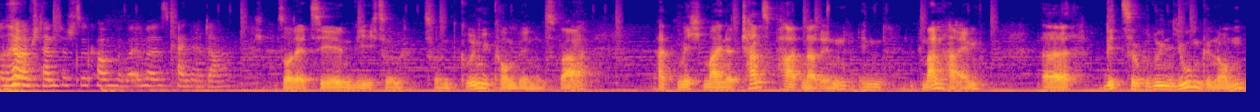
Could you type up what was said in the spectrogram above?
am Stammtisch zu kommen, aber immer ist keiner da. Ich sollte erzählen, wie ich zu, zu Grünen gekommen bin. Und zwar hat mich meine Tanzpartnerin in Mannheim äh, mit zur Grünen Jugend genommen.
